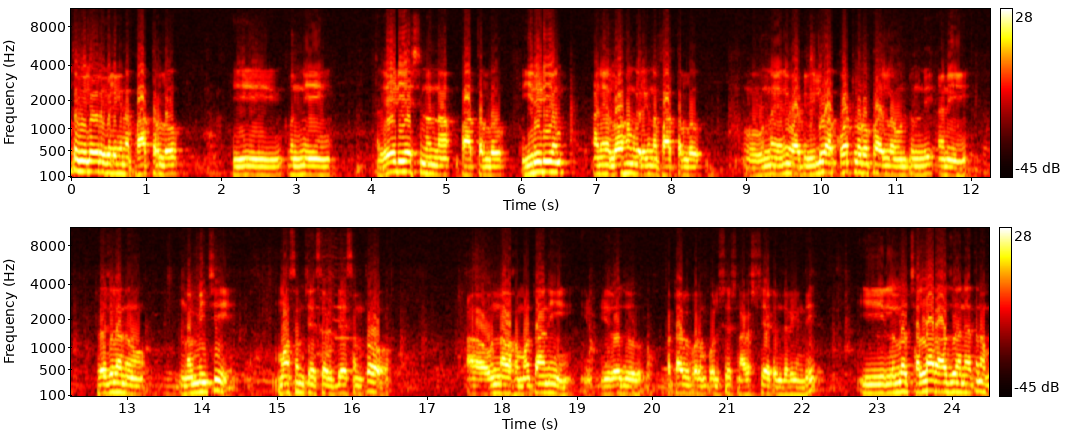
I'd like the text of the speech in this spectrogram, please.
అమృత విలువలు కలిగిన పాత్రలు ఈ కొన్ని రేడియేషన్ ఉన్న పాత్రలు ఇరిడియం అనే లోహం కలిగిన పాత్రలు ఉన్నాయని వాటి విలువ కోట్ల రూపాయల్లో ఉంటుంది అని ప్రజలను నమ్మించి మోసం చేసే ఉద్దేశంతో ఉన్న ఒక మొటాని ఈరోజు పట్టాభిపురం పోలీస్ స్టేషన్ అరెస్ట్ చేయడం జరిగింది. ఈ ఇళ్ళలో చల్లారాజు అనే అతను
